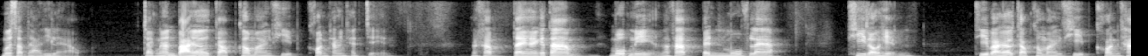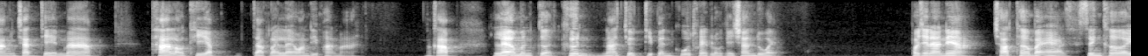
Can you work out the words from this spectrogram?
เมื่อสัปดาห์ที่แล้ว จากนั้น buyer กลับเข้ามา active ค่อนข้างชัดเจนนะครับ แต่ไงก็ตาม move นี้นะครับเป็น move แรกที่เราเห็นที่ buyer กลับเข้ามา active ค่อนข้างชัดเจนมาก ถ้าเราเทียบจากหลาย ๆ วันที่ผ่านมานะครับ แล้วมันเกิดขึ้นณจุดที่เป็น good trade location ด้วย เพราะฉะนั้นเนี่ย short term bias ซึ่งเคย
